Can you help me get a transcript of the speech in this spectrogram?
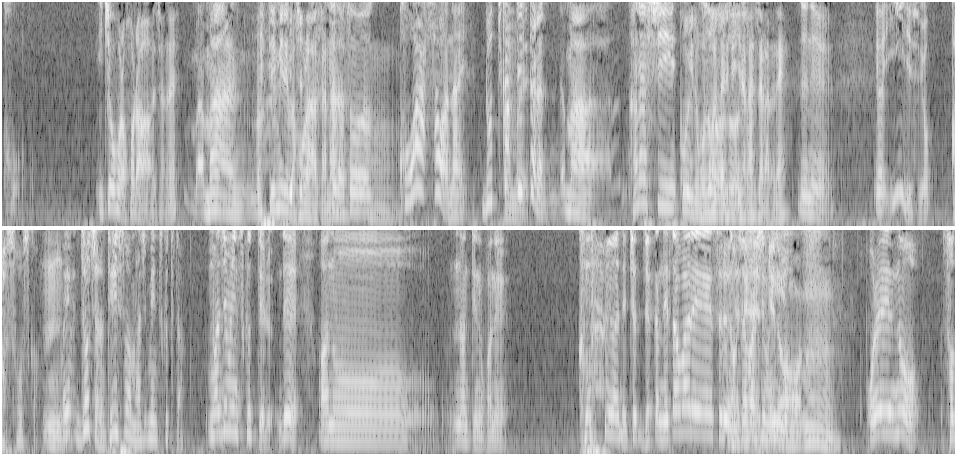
こう、一応ほら、ホラーじゃない？まあ、まあ、言ってみればホラーかな。ただ、その、うん怖さはない。どっちかって言ったら、まあ、悲しい恋の物語的な感じだからね。でね、いや、いいですよ。あ、そうっすか。うんえ、どちらのテイストは真面目に作ってた？真面目に作ってる。で、あのーなんていうのかね、これはね、ちょっと若干ネタバレするかもしれないですけど。俺の率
